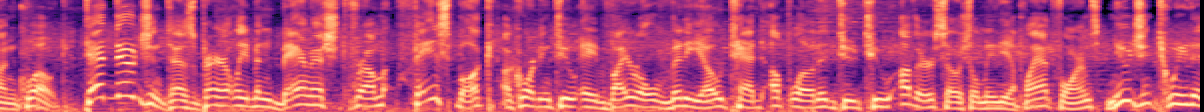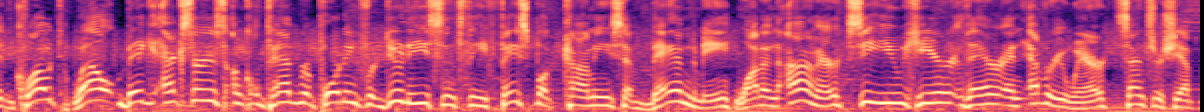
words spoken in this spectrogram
unquote. Ted Nugent has apparently been banished from Facebook, according to a viral video Ted uploaded to two other social media platforms. Nugent tweeted, quote, Well, Big Xers, Uncle Ted reporting for duty since the Facebook commies have banned me. What an honor. See you here, there, and everywhere. Censorship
